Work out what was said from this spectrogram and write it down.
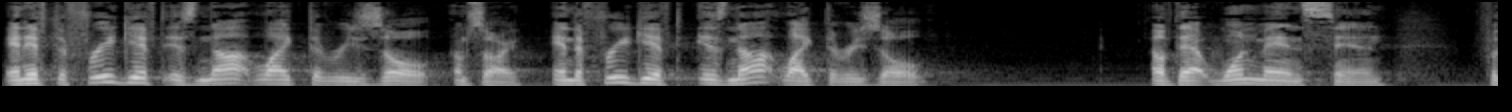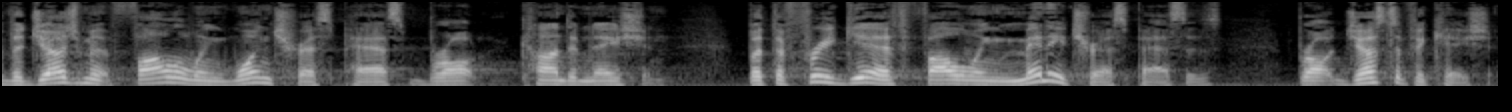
And if the free gift is not like the result, I'm sorry, and the free gift is not like the result of that one man's sin, for the judgment following one trespass brought condemnation, but the free gift following many trespasses brought justification.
